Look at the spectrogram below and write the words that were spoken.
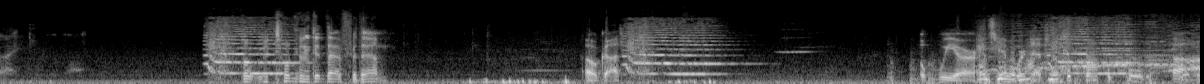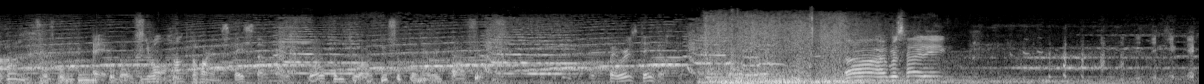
die. But we totally did that for them. Oh god. Oh, we are. As Yeah, we're dead. Uh, hey, you won't honk the horn in space though, right? Welcome to our disciplinary process. Wait, where's David? Oh, I was hiding!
